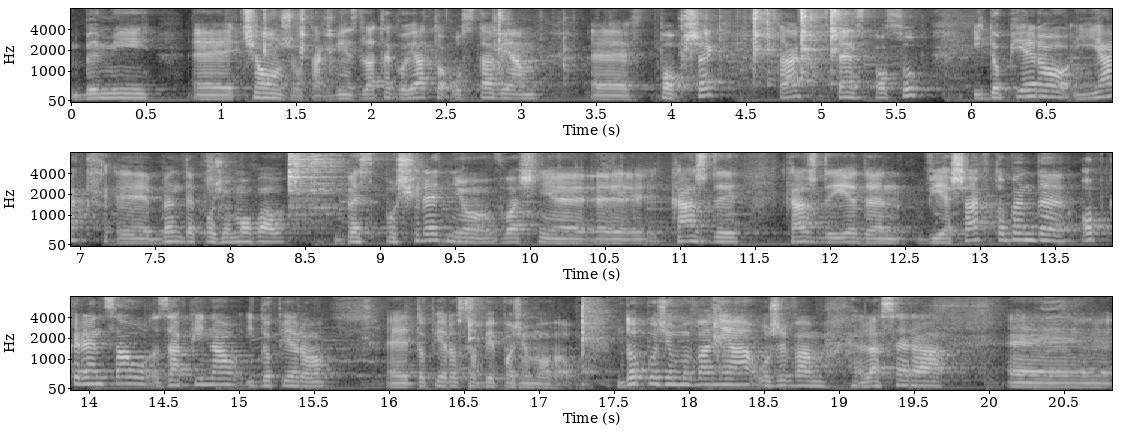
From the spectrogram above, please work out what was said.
by mi e, ciążył, tak więc dlatego ja to ustawiam e, w poprzek, tak, w ten sposób i dopiero jak e, będę poziomował bezpośrednio właśnie e, każdy, każdy jeden wieszak, to będę obkręcał, zapinał i dopiero, e, dopiero sobie poziomował. Do poziomowania używam lasera e,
